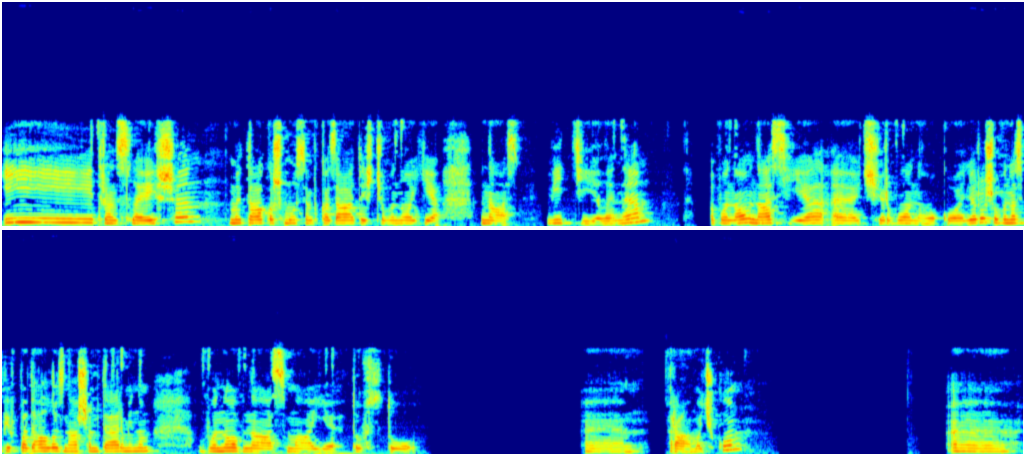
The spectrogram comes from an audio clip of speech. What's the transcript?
І translation ми також мусимо вказати, що воно є в нас відділене, воно в нас є е, червоного кольору, щоб воно співпадало з нашим терміном. Воно в нас має товсту е, рамочку. Е,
